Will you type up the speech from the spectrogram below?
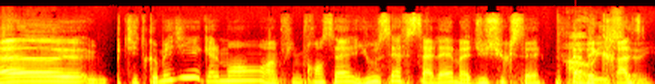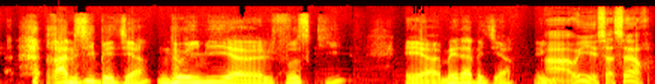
Euh, une petite comédie également, un film français. Youssef Salem a du succès Ah avec oui. Ramzi Bedia, Noémie euh, et euh, Mela Bedia. Et. Ah oui, et sa sœur.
